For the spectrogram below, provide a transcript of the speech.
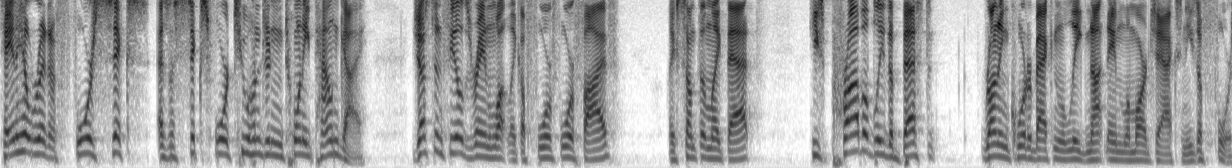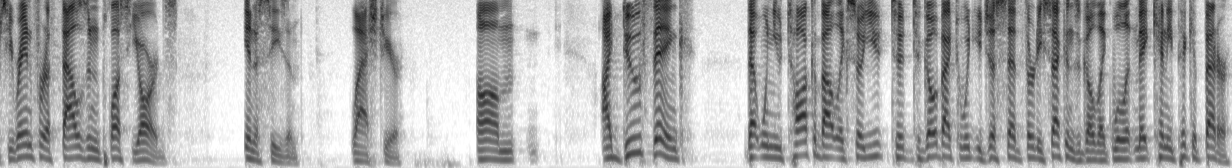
Tannehill ran a 4 6 as a 6'4, 220 pound guy. Justin Fields ran what, like a 4 4 5? Like something like that. He's probably the best running quarterback in the league, not named Lamar Jackson. He's a force. He ran for a thousand plus yards in a season last year. Um, I do think that when you talk about like so you to, to go back to what you just said 30 seconds ago, like will it make Kenny Pickett better?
